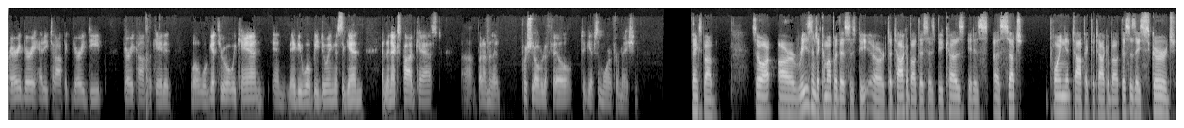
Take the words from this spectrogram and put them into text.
very, very heady topic, very deep, very complicated. We'll we'll get through what we can, and maybe we'll be doing this again in the next podcast. Uh, but I'm going to push it over to Phil to give some more information. Thanks, Bob. So our, our reason to come up with this is be or to talk about this is because it is a, such poignant topic to talk about. This is a scourge,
